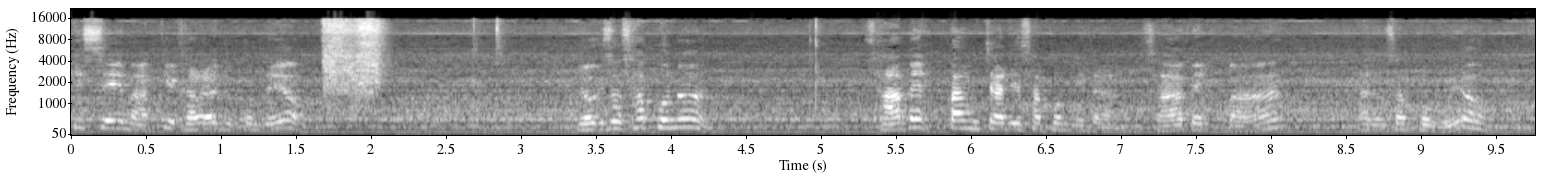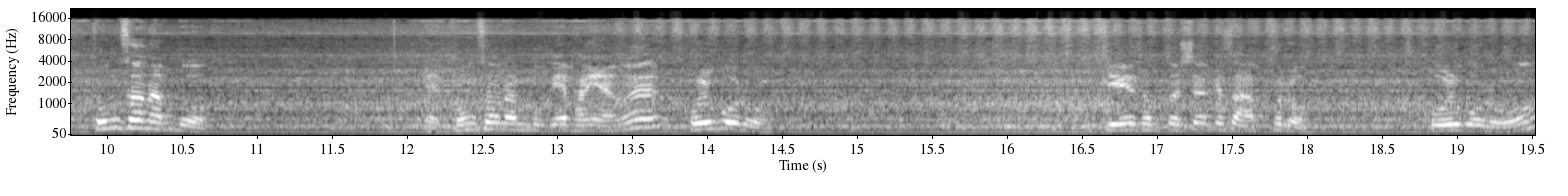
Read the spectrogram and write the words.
피스에 맞게 갈아줄 건데요. 여기서 사포는 400방짜리 사포입니다. 400방 하는 사포고요. 동서남북 네, 동서남북의 방향을 골고루 뒤에서부터 시작해서 앞으로 골고루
